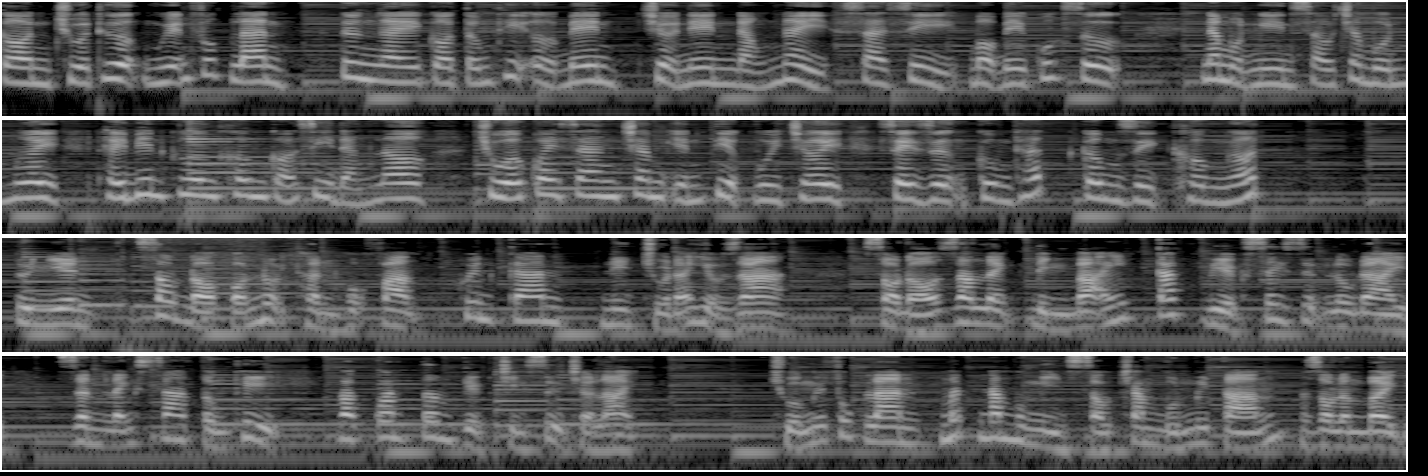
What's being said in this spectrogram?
Còn chúa thượng Nguyễn Phúc Lan, từ ngày có Tống Thị ở bên, trở nên nóng nảy, xa xỉ, bỏ bê quốc sự. Năm 1640, thấy biên cương không có gì đáng lo, chúa quay sang chăm yến tiệc vui chơi, xây dựng cung thất công dịch không ngớt. Tuy nhiên, sau đó có nội thần hộ phạm khuyên can nên chúa đã hiểu ra. Sau đó ra lệnh đình bãi các việc xây dựng lâu đài, dần lánh xa Tống Thị và quan tâm việc chính sự trở lại. Chúa Nguyễn Phúc Lan mất năm 1648 do lâm bệnh,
